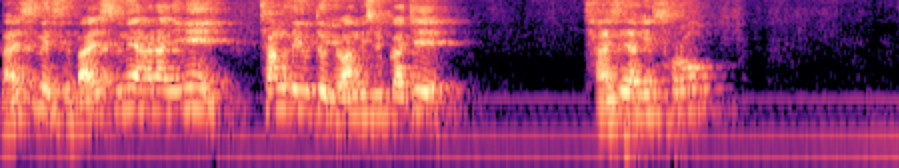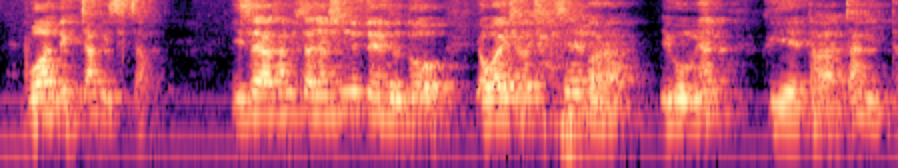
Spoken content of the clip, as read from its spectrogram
말씀에 있어요. 말씀에 하나님이 창세기부터 요한계시록까지 자세하게 서로 보완되게 짝이 있어 짝. 이사야 34장 16절에서도 여호와의 제가 자세히 봐라. 읽어보면 그에 다 짝이 있다.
